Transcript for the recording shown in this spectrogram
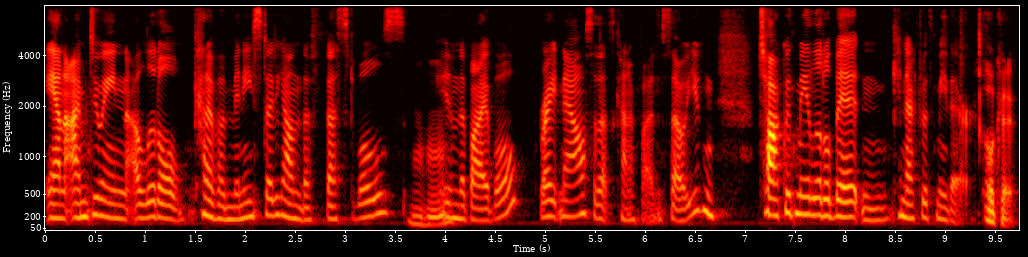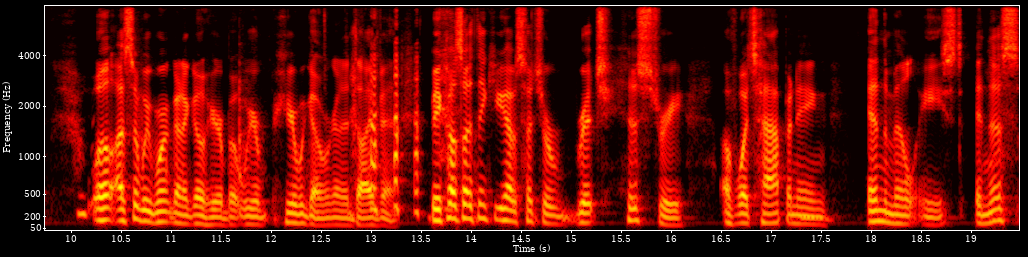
And I'm doing a little kind of a mini study on the festivals Mhm. in the Bible right now. So that's kind of fun. So you can talk with me a little bit and connect with me there. Okay. Well, I said we weren't going to go here, but we're here. We go. We're going to dive in because I think you have such a rich history of what's happening in the Middle East. And this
